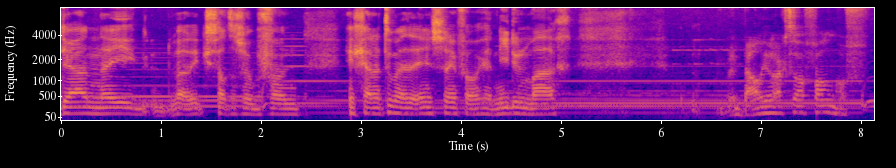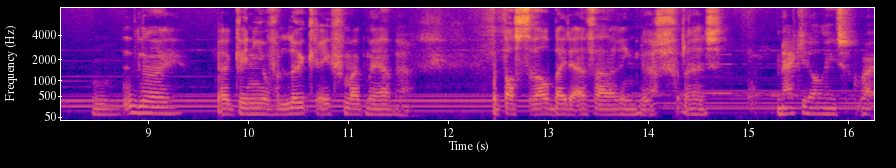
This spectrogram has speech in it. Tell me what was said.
Ja, nee, ik, ik zat er zo van. Ik ga naartoe met de instelling van we gaan het niet doen, maar. Bel je er achteraf van? Of hoe? Nee. Ja, ik weet niet of het leuker heeft gemaakt, maar ja. Het paste wel bij de ervaring, dus voor de rest. Merk je dan iets qua,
